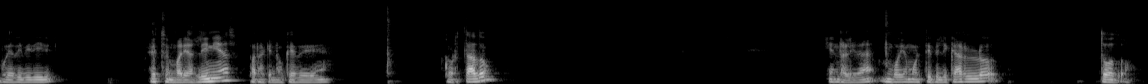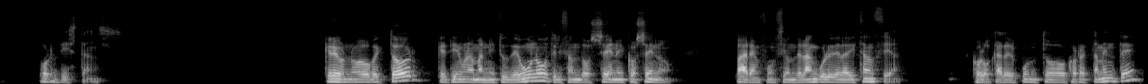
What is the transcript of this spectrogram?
Voy a dividir esto en varias líneas para que no quede cortado. Y en realidad voy a multiplicarlo todo por distance. Creo un nuevo vector que tiene una magnitud de 1 utilizando seno y coseno para, en función del ángulo y de la distancia, colocar el punto correctamente.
